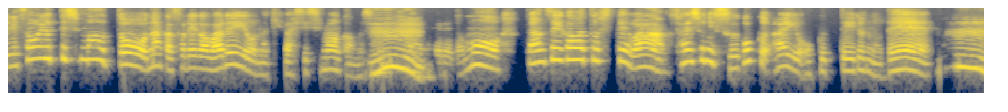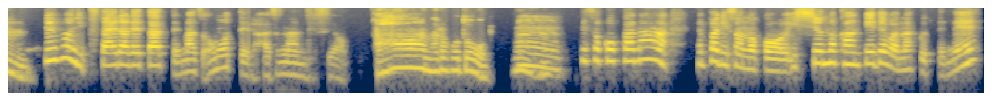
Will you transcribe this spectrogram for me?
で、ね、そう言ってしまうと、なんかそれが悪いような気がしてしまうかもしれないけれども、うん、男性側としては、最初にすごく愛を送っているので、うん、十分に伝えられたってまず思ってるはずなんですよ。ああ、なるほど。うん、でそこからやっぱりそのこう一瞬の関係ではなくてね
